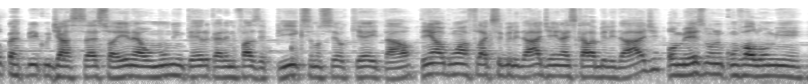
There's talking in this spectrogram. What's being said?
super pico de acesso aí, né? O mundo inteiro querendo fazer Pix, não sei o que e tal. Tem alguma flexibilidade aí na escalabilidade? Ou mesmo com volume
